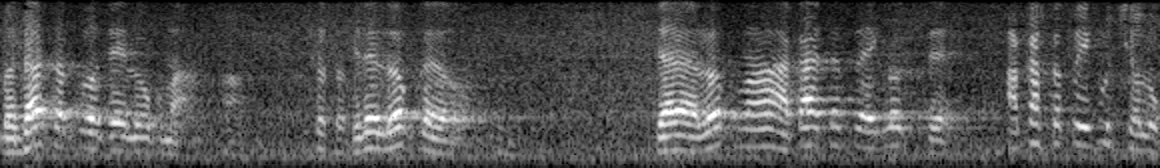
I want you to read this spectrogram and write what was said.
બધા તત્વો છે લોકમાં. એટલે લોક કયો? ત્યારે અલોકમાં આકાશ તત્વ એકલો જ છે. આકાશ તત્વ એકલું જ છે અલોક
